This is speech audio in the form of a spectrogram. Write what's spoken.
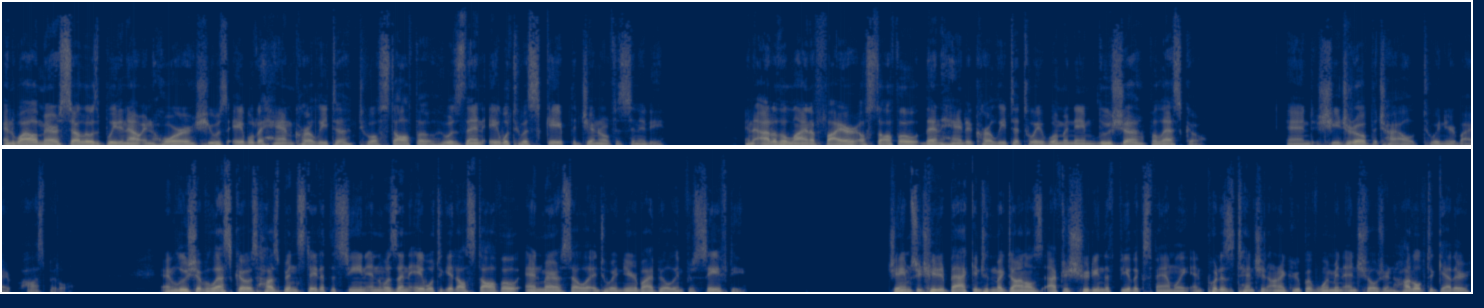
And while Maricela was bleeding out in horror, she was able to hand Carlita to Astolfo, who was then able to escape the general vicinity. And out of the line of fire, Astolfo then handed Carlita to a woman named Lucia Valesco, and she drove the child to a nearby hospital. And Lucia Valesco's husband stayed at the scene and was then able to get Astolfo and Maricela into a nearby building for safety. James retreated back into the McDonald's after shooting the Felix family and put his attention on a group of women and children huddled together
